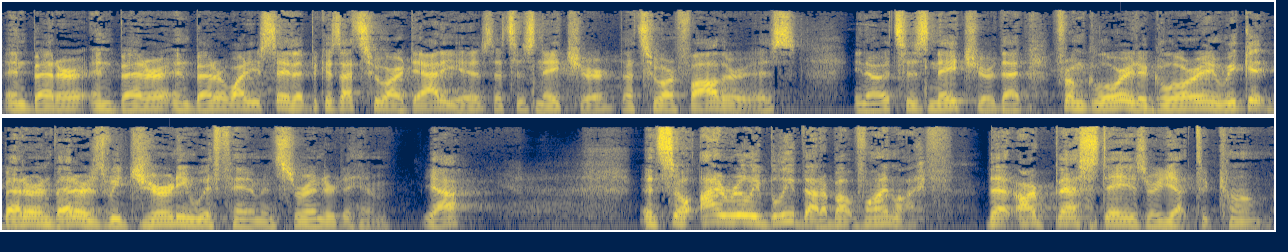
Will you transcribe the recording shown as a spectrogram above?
and better and better and better. Why do you say that? Because that's who our daddy is. That's his nature. That's who our father is. You know, it's his nature that from glory to glory, we get better and better as we journey with him and surrender to him. Yeah? And so I really believe that about Vine Life that our best days are yet to come.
